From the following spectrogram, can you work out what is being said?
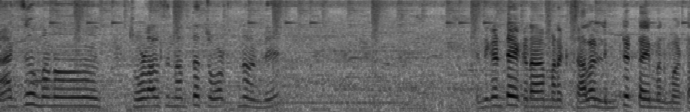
మ్యాక్సిమం మనం చూడాల్సినంత చూస్తున్నాం అండి. ఎందుకంటే ఇక్కడ మనకు చాలా లిమిటెడ్ టైం అనమాట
